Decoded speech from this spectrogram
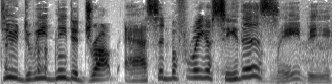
Dude, do we need to drop acid before we go see this? Maybe.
